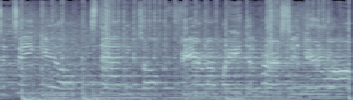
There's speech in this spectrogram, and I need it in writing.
to take it all. Standing tall, fear outweighed the person you are.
